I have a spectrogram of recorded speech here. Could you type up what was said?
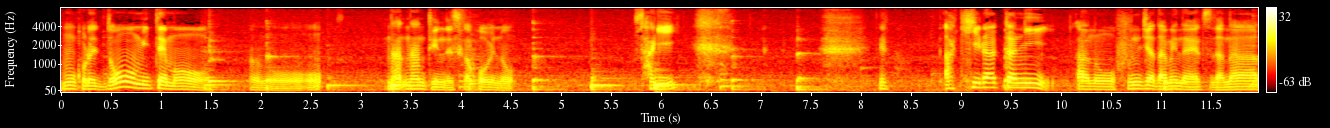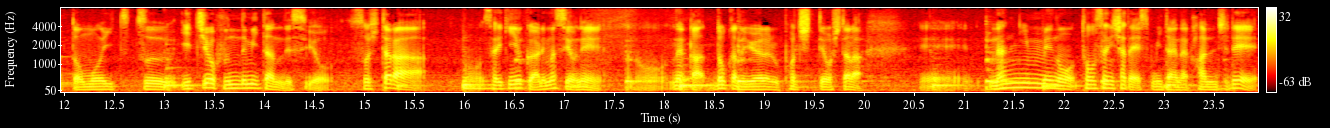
もうこれどう見てもあのー、なんて言うんですか？こういうの。詐欺？明らかにあの踏んじゃダメなやつだなと思いつつ一応踏んでみたんですよ。そしたら最近よくありますよね。あのなんかどっかの URL ポチって押したら、えー、何人目の当選者ですみたいな感じで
